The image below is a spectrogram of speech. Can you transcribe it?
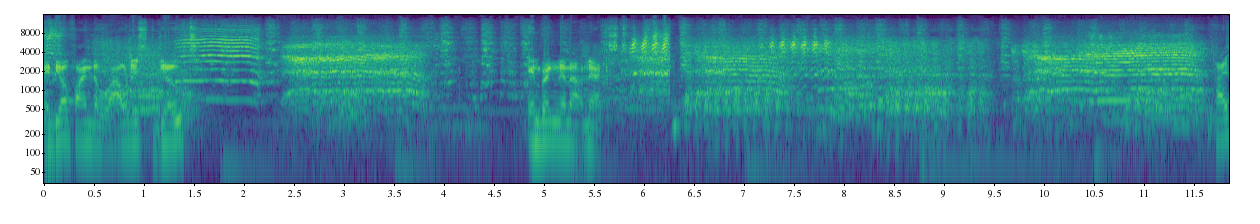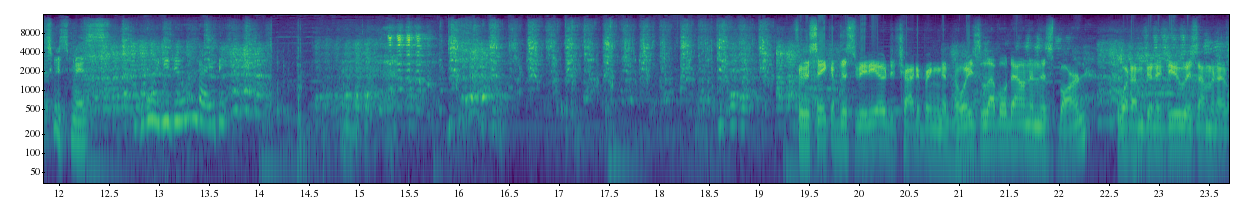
Maybe I'll find the loudest goat and bring them out next. Hi, Swiss Miss. What are you doing, baby? For the sake of this video, to try to bring the noise level down in this barn, what I'm gonna do is I'm gonna,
